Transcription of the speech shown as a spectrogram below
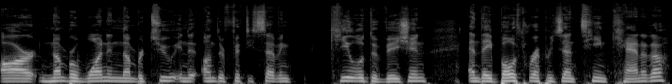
are number one and number two in the under 57 kilo division, and they both represent Team Canada.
